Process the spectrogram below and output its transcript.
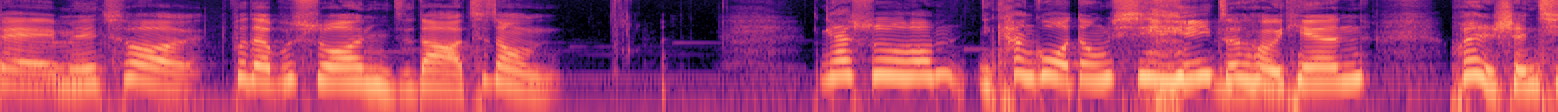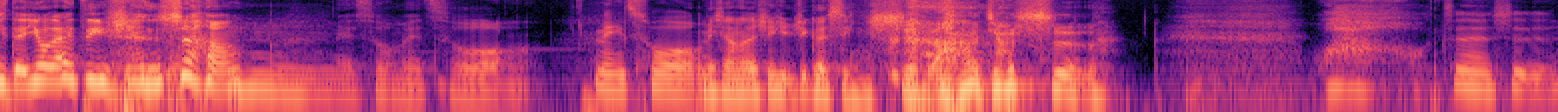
对，没错，不得不说，你知道这种，应该说你看过的东西，总有一天会很神奇的用在自己身上。嗯，没错没错，没错没，想到是以这个形式啦，就是了。哇真的是，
